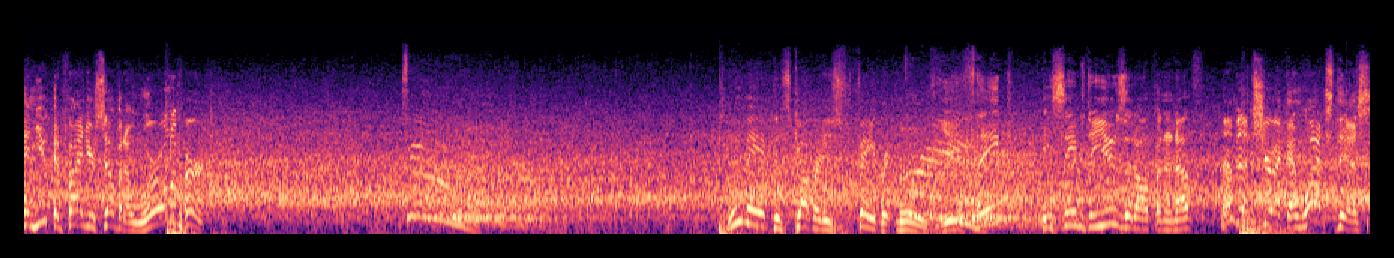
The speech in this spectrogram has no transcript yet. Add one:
and you could find yourself in a world of hurt. We may have discovered his favorite move. You think? He seems to use it often enough. I'm not sure I can watch this.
